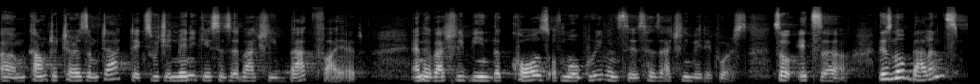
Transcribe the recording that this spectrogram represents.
um, counterterrorism tactics, which in many cases have actually backfired and have actually been the cause of more grievances has actually made it worse. So it's uh, there's no balance.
